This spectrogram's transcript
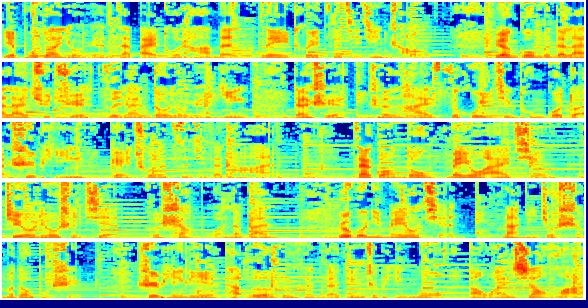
也不断有人在拜托他们内推自己进场。员工们的来来去去自然都有原因，但是陈海似乎已经通过短视频给出了自己的答案。在广东，没有爱情，只有流水线和上不完的班。如果你没有钱，那你就什么都不是。视频里，他恶狠狠地盯着屏幕，把玩笑话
